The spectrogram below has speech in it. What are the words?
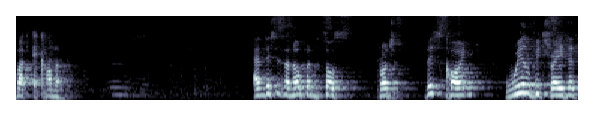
but economy. And this is an open source project. This coin will be traded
